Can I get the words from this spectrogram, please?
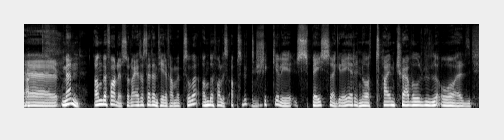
Eh, men anbefales, så la jeg har sett en fire-fem episoder, anbefales absolutt. Skikkelig speisa greier. Noe time travel og eh,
